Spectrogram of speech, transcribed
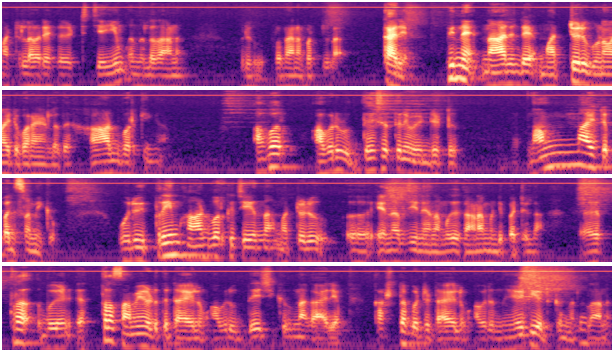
മറ്റുള്ളവരെ ഹേർട്ട് ചെയ്യും എന്നുള്ളതാണ് ഒരു പ്രധാനപ്പെട്ടുള്ള കാര്യം. പിന്നെ നാലിന്റെ മറ്റൊരു ഗുണമായിട്ട് പറയാനുള്ളത് ഹാർഡ് വർക്കിംഗ് ആണ്. അവർ അവരുടെ ഉദ്ദേശത്തിന് വേണ്ടിയിട്ട് നന്നായിട്ട് പരിശ്രമിക്കും. ഒരു ഇത്രയും ഹാർഡ് വർക്ക് ചെയ്യുന്ന മറ്റൊരു എനർജീനെ നമുക്ക് കാണാൻ വേണ്ടി പറ്റില്ല. എത്ര എത്ര സമയം എടുത്തിട്ടായാലും അവർ ഉദ്ദേശിക്കുന്ന കാര്യം കഷ്ടപ്പെട്ടിട്ടായാലും അവർ നേടിയെടുക്കുന്നുള്ളതാണ്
